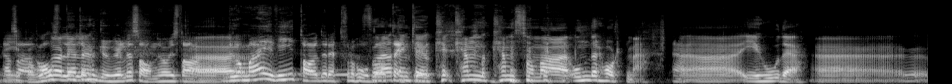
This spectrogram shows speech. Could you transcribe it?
i- Altså, på alt Google, begynte eller? med Google, det sa han jo i stad. Uh, Du og meg, vi tar jo det rett fra hodet For jeg tenker jo, hvem, hvem som er underholdt med uh, i hodet? uh,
